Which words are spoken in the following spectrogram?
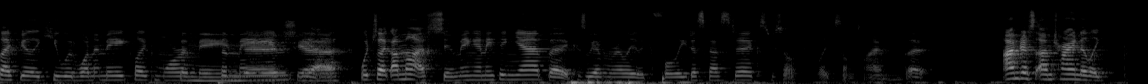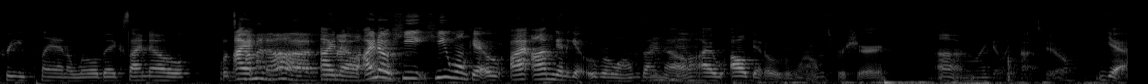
because I feel like he would want to make like more The main the main, dish, yeah. Which like I'm not assuming anything yet, but because we haven't really like fully discussed it because we still have like some time. But I'm just I'm trying to like pre-plan a little bit because I know What's I- coming up? I know I know he he won't get I I'm gonna get overwhelmed. I know Mhm. I I'll get overwhelmed for sure. Um, Oh, I get like that too. yeah.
